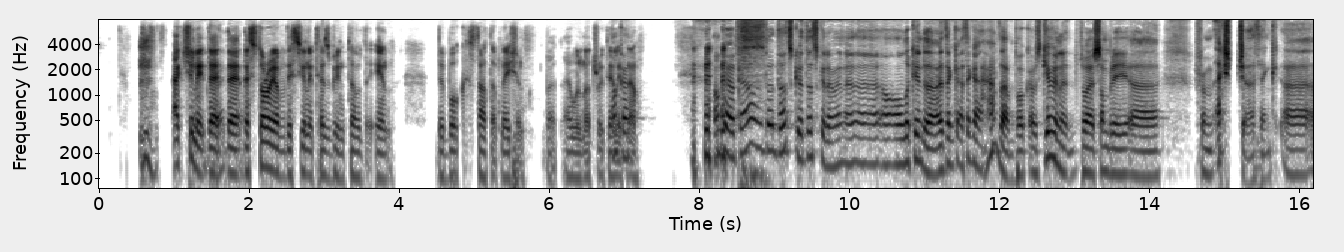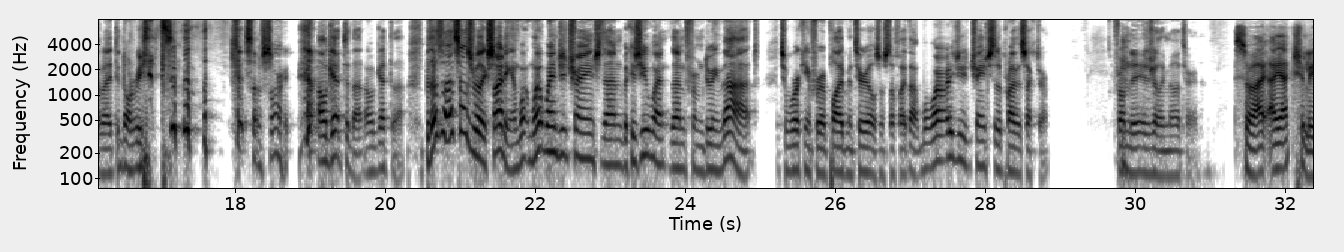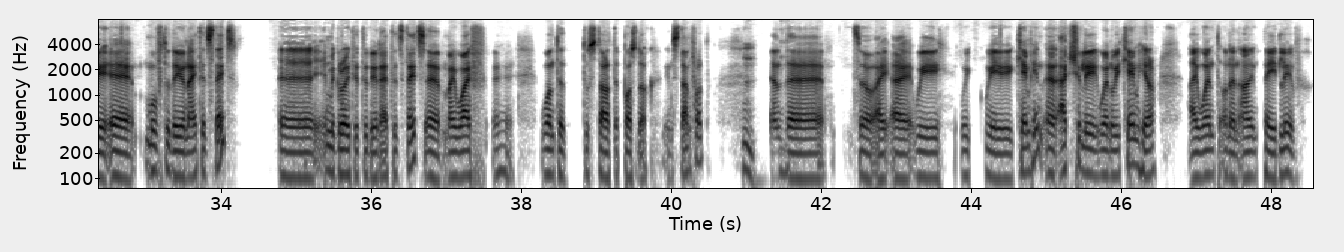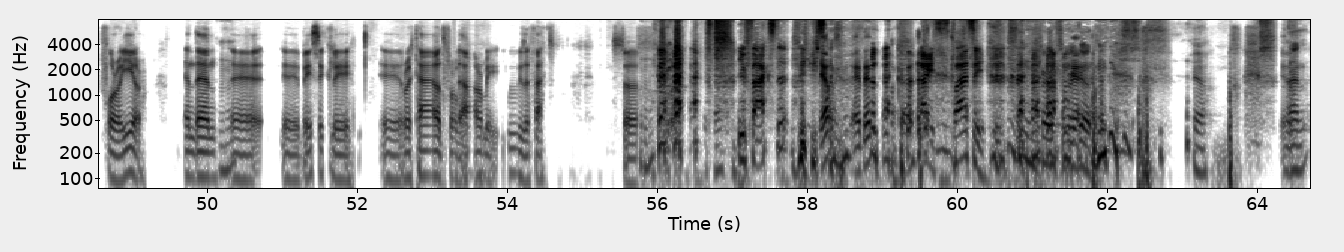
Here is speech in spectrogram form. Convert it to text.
Actually, the, Okay. the the story of this unit has been told in the book Startup Nation, but I will not retell Okay. it now. okay, okay. Oh, that, that's good. That's good. I mean, uh, I'll I'll look into that. I think I think I have that book. I was given it by somebody uh, from Extra, I think, uh, but I did not read it. so I'm sorry. I'll get to that. I'll get to that. But that's, that sounds really exciting. And when, when did you change then? Because you went then from doing that to working for Applied Materials and stuff like that. Well, why did you change to the private sector from the Israeli military? So I, I actually uh, moved to the United States, uh, immigrated to the United States. Uh, my wife uh, wanted to start a postdoc in Stanford, Hmm. and uh, so I, I we we we came here. Uh, actually, when we came here, I went on an unpaid leave for a year, and then Mhm. uh, uh, basically uh, retired from the army with a fax. So you faxed it? You yep, said- I did. Okay. nice, classy. very, very Yeah. good. yeah. Yeah. And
